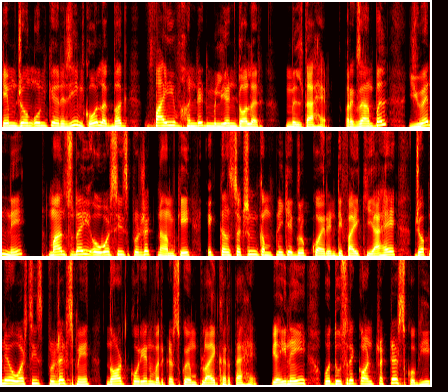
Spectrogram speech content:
किम जोंग उन के रजीम को लगभग 500 मिलियन डॉलर मिलता है। फॉर एग्ज़ाम्पल यूएन ने मानसुदाई ओवरसीज प्रोजेक्ट नाम के एक कंस्ट्रक्शन कंपनी के ग्रुप को आइडेंटिफाई किया है, जो अपने ओवरसीज प्रोजेक्ट्स में नॉर्थ कोरियन वर्कर्स को एम्प्लॉय करता है। यही नहीं, वो दूसरे कॉन्ट्रैक्टर्स को भी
